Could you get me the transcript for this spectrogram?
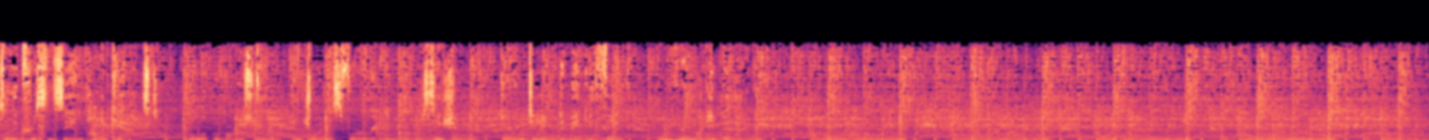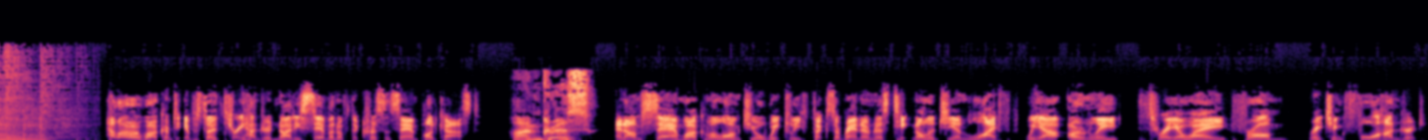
Welcome to the Chris and Sam podcast. Pull up a bar stool and join us for a random conversation, guaranteed to make you think or your money back. Hello and welcome to episode 397 of the Chris and Sam podcast. I'm Chris. And I'm Sam. Welcome along to your weekly fix of randomness, technology, and life. We are only three away from reaching 400.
